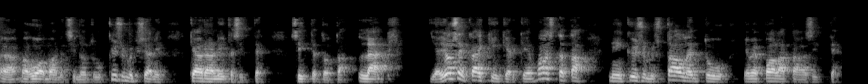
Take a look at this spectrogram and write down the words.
mä huomaan, että sinne on tullut kysymyksiä, niin käydään niitä sitten, sitten tota läpi. Ja jos ei kaikkiin kerkeen vastata, niin kysymys tallentuu, ja me palataan sitten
